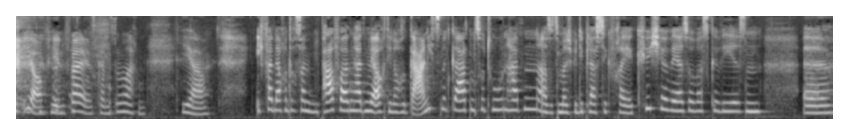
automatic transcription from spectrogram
ja, auf jeden Fall. Das kannst du machen. Ja. Ich fand auch interessant, ein paar Folgen hatten wir auch, die noch so gar nichts mit Garten zu tun hatten. Also zum Beispiel die plastikfreie Küche wäre sowas gewesen. Äh,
